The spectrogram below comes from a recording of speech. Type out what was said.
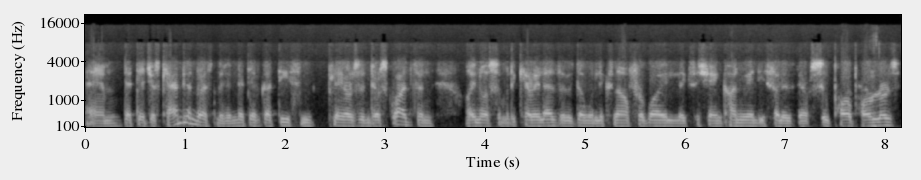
um, that they just can't be underestimated and that they've got decent players in their squads. And I know some of the Kerry lads that have done with Lixnaw for a while, like Shane Conway and these fellas, they're superb hurlers.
